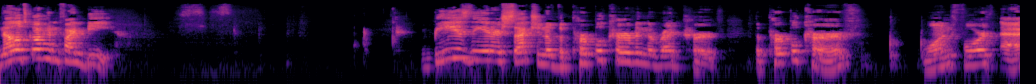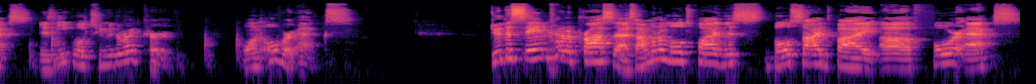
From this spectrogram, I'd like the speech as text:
Now let's go ahead and find b. b is the intersection of the purple curve and the red curve. The purple curve, 1 fourth x, is equal to the red curve, 1 over x. Do the same kind of process. I'm going to multiply this both sides by uh, 4x.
